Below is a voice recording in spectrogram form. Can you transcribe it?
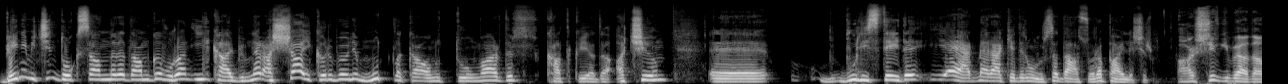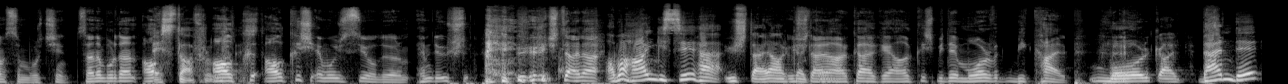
Benim için 90'lara damga vuran ilk albümler aşağı yukarı böyle mutlaka unuttuğum vardır. Katkıya da açığım. Ee, bu listeyi de eğer merak eden olursa daha sonra paylaşırım. Arşiv gibi adamsın Burçin. Sana buradan al- Estağfurullah. alkı- alkış emojisi yolluyorum. Hem de 3 3 tane Ama hangisi? Ha üç tane arka 3 arkaya. tane arka arkaya alkış bir de mor bir kalp. Mor kalp. Ben de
